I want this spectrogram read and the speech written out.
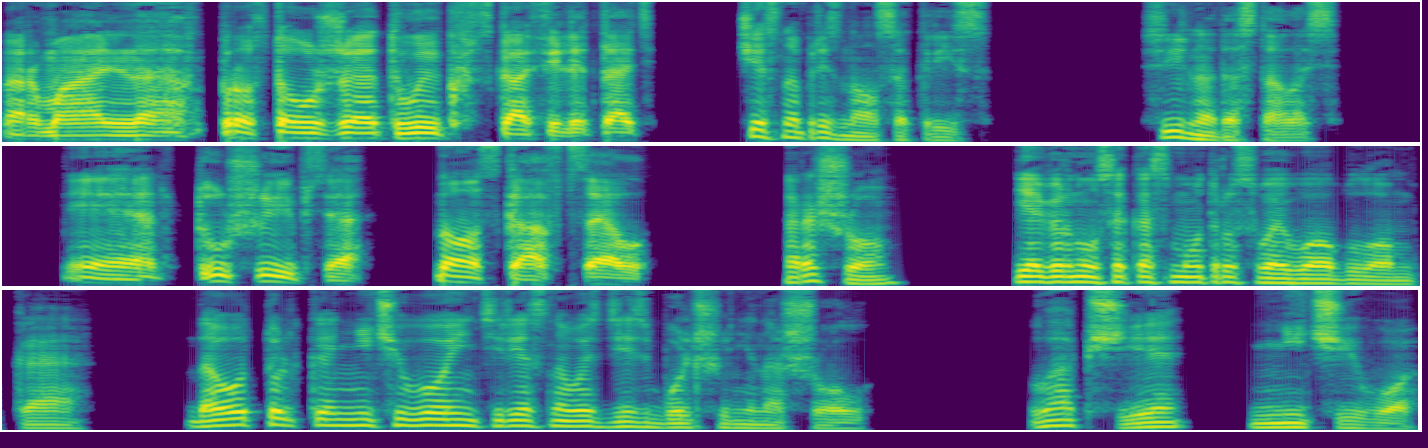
«Нормально, просто уже отвык в скафе летать», — честно признался Крис. «Сильно досталось?» «Нет, ушибся, но скаф цел». «Хорошо». Я вернулся к осмотру своего обломка. Да вот только ничего интересного здесь больше не нашел. Вообще ничего.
